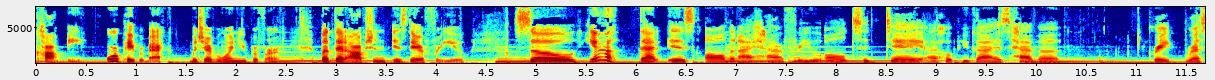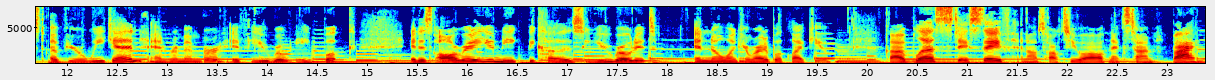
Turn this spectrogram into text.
copy or paperback, whichever one you prefer. But that option is there for you. So, yeah, that is all that I have for you all today. I hope you guys have a great rest of your weekend. And remember, if you wrote a book, it is already unique because you wrote it and no one can write a book like you. God bless, stay safe, and I'll talk to you all next time. Bye.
